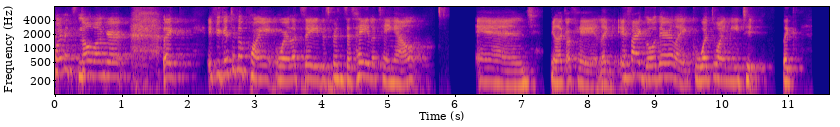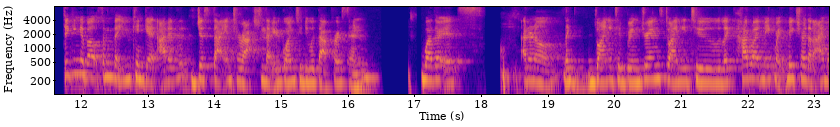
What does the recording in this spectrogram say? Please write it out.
when it's no longer like if you get to the point where, let's say, this person says, Hey, let's hang out and you're like okay like if i go there like what do i need to like thinking about something that you can get out of just that interaction that you're going to do with that person whether it's i don't know like do i need to bring drinks do i need to like how do i make my make sure that i'm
